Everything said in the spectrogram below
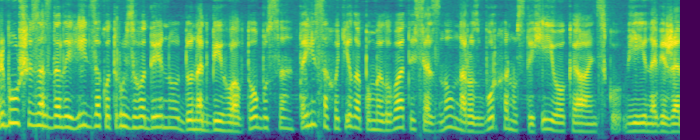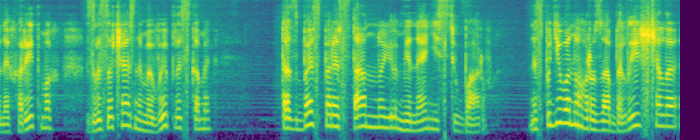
Прибувши заздалегідь за котрусь годину до надбігу автобуса, Таїса хотіла помилуватися знов на розбурхану стихію океанську в її навіжених ритмах з височезними виплесками та з безперестанною міненістю барв. Несподівано гроза белищала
